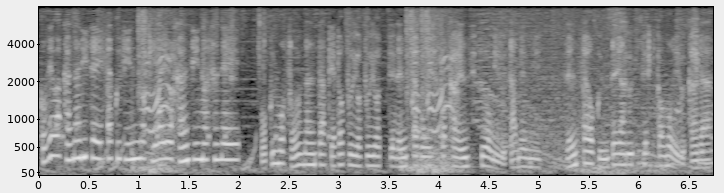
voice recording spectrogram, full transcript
これはかなり制作陣の気合を感じますね。僕もそうなんだけどぷよぷよって連鎖ボイスとか演出を見るために、連鎖を組んでやるって人もいるから、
